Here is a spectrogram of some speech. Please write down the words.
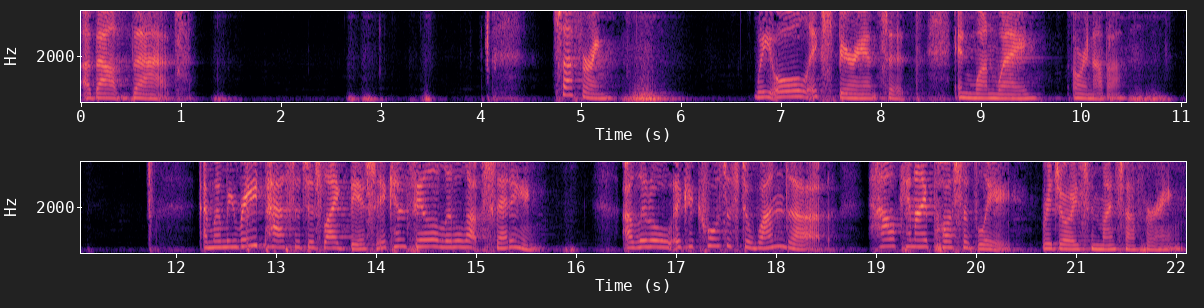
about that? Suffering. We all experience it in one way or another. And when we read passages like this, it can feel a little upsetting. A little, it could cause us to wonder, how can I possibly rejoice in my suffering?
